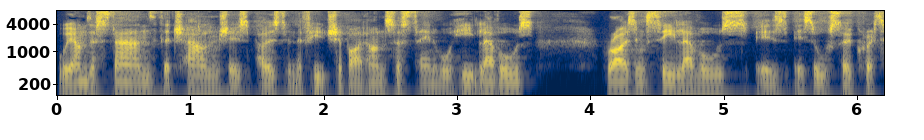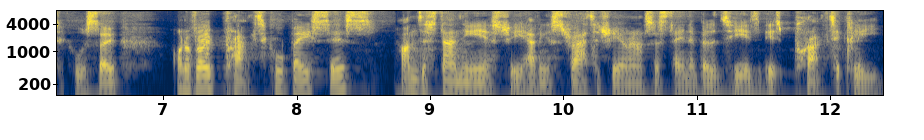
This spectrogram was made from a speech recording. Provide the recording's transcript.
We understand the challenges posed in the future by unsustainable heat levels. Rising sea levels is, is also critical. So on a very practical basis, understanding ESG, having a strategy around sustainability is, is practically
